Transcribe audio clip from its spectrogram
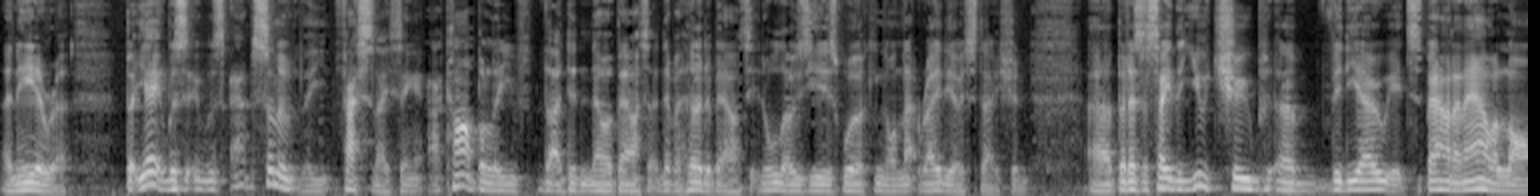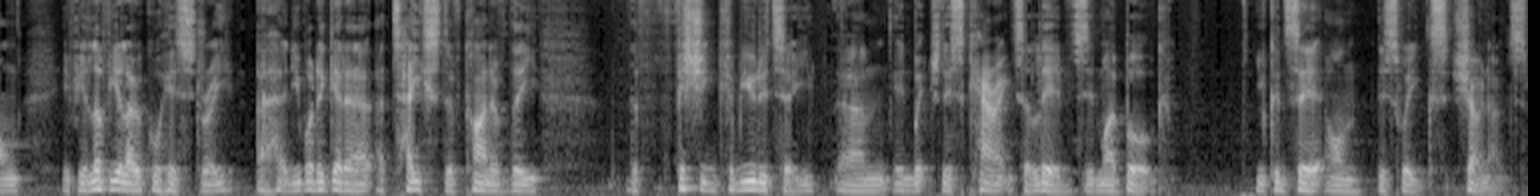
an era. But yeah, it was it was absolutely fascinating. I can't believe that I didn't know about it. I'd never heard about it in all those years working on that radio station. Uh, but as I say, the YouTube uh, video it's about an hour long. If you love your local history uh, and you want to get a, a, taste of kind of the the fishing community um, in which this character lives in my book, you can see it on this week's show notes.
